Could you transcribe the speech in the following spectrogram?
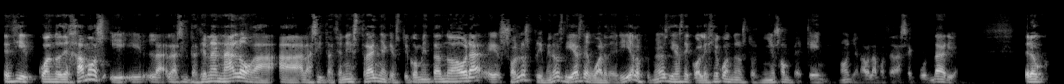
Es decir, cuando dejamos, y, la, situación análoga a la situación extraña que estoy comentando ahora, eh, son los primeros días de guardería, los primeros días de colegio cuando nuestros niños son pequeños, ¿no? Ya no hablamos de la secundaria. Pero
